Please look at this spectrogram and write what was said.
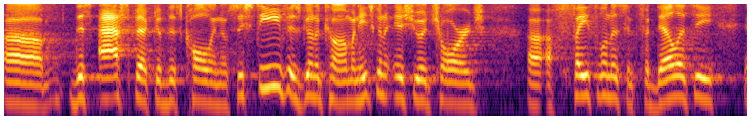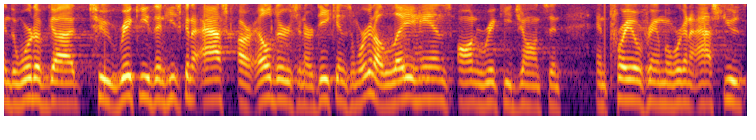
um, this aspect of this calling. So Steve is going to come and he's going to issue a charge uh, of faithfulness and fidelity in the Word of God to Ricky. Then he's going to ask our elders and our deacons, and we're going to lay hands on Ricky Johnson and pray over him. And we're going to ask you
